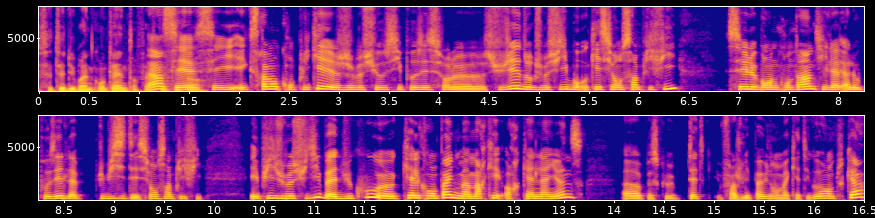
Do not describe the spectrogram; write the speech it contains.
c'était du brand content en fait. Ah, c'est extrêmement compliqué. Je me suis aussi posé sur le sujet, donc je me suis dit bon, ok, si on simplifie, c'est le brand content, il est à l'opposé de la publicité. Si on simplifie. Et puis je me suis dit bah du coup, euh, quelle campagne m'a marqué? Orcan Lions euh, Parce que peut-être, enfin je l'ai pas eu dans ma catégorie en tout cas.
